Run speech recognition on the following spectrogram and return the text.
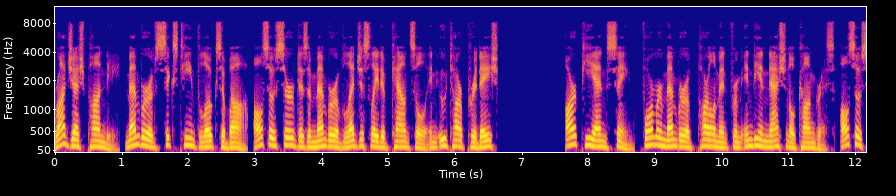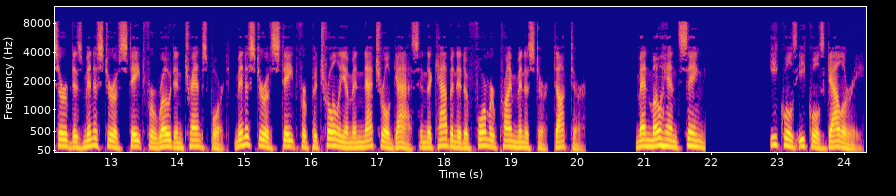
Rajesh Pandey, member of 16th Lok Sabha, also served as a member of Legislative Council in Uttar Pradesh. RPN Singh, former Member of Parliament from Indian National Congress, also served as Minister of State for Road and Transport, Minister of State for Petroleum and Natural Gas in the cabinet of former Prime Minister, Dr. Manmohan Singh Gallery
